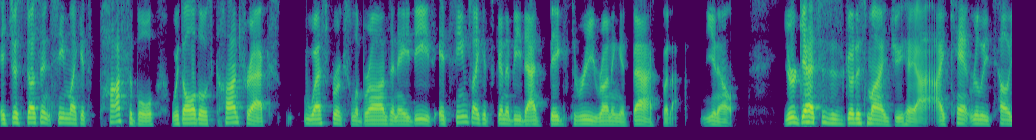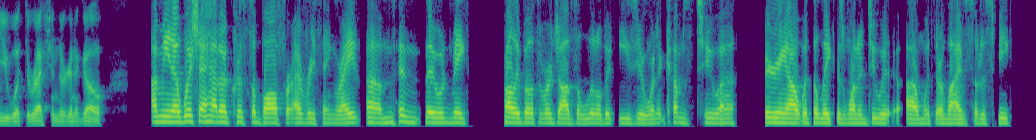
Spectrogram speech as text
It just doesn't seem like it's possible with all those contracts, Westbrook's, LeBron's, and AD's. It seems like it's going to be that big three running it back. But, you know, your guess is as good as mine, Ji Hae, I, I can't really tell you what direction they're going to go. I mean, I wish I had a crystal ball for everything, right? Um, then they would make probably both of our jobs a little bit easier when it comes to uh, figuring out what the Lakers want to do with, um, with their lives, so to speak.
